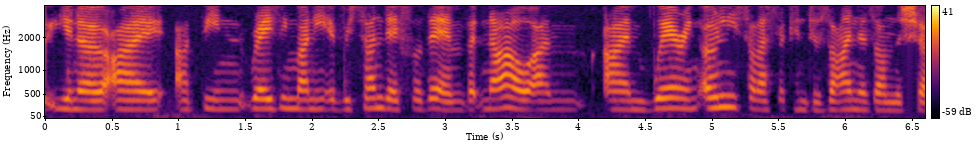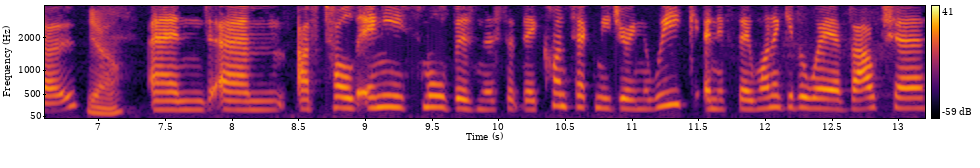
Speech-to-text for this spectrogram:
you know, I I've been raising money every Sunday for them, but now I'm I'm wearing only South African designers on the show, Yeah. and um, I've told any small business that they contact me during the week, and if they want to give away a voucher,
